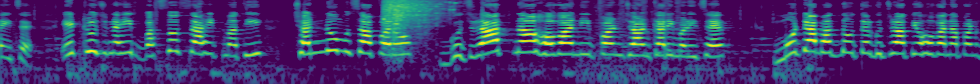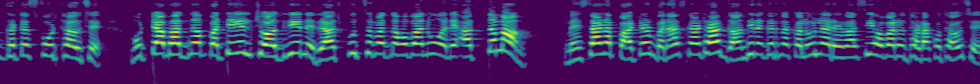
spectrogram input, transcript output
થઈ છે. એટલું જ નહીં, બસો સાહીઠમાંથી છન્નું મુસાફરો ગુજરાતના હોવાની પણ જાણકારી મળી છે. મોટાભાગના ઉત્તર ગુજરાતીઓ હોવાના પણ ઘટસ્ફોટ થયો છે. મોટાભાગના પટેલ ચૌધરી અને રાજપૂત સમાજના હોવાનું અને આ તમામ મહેસાણા, પાટણ, બનાસકાંઠા, ગાંધીનગરના કલોલના રહેવાસી હોવાનો ધડાકો થયો છે.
